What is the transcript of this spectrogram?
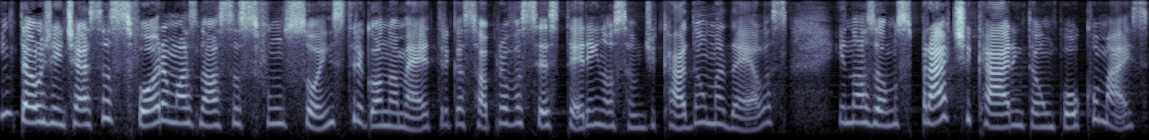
Então, gente, essas foram as nossas funções trigonométricas, só para vocês terem noção de cada uma delas. E nós vamos praticar, então, um pouco mais.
